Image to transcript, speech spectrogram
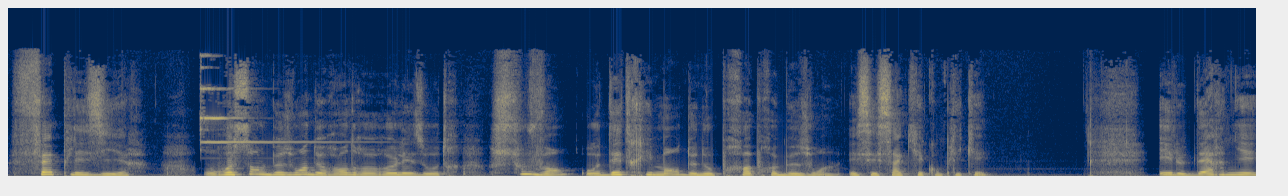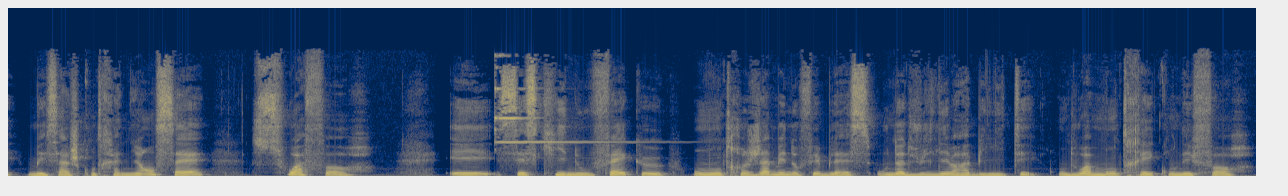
fais plaisir. On ressent le besoin de rendre heureux les autres, souvent au détriment de nos propres besoins, et c'est ça qui est compliqué. Et le dernier message contraignant, c'est sois fort. Et c'est ce qui nous fait que on montre jamais nos faiblesses ou notre vulnérabilité. On doit montrer qu'on est fort.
